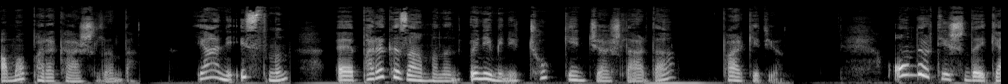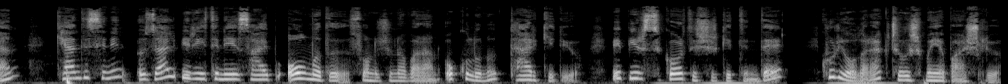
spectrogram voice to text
ama para karşılığında. Yani Eastman e, para kazanmanın önemini çok genç yaşlarda fark ediyor. 14 yaşındayken kendisinin özel bir yeteneğe sahip olmadığı sonucuna varan okulunu terk ediyor ve bir sigorta şirketinde kurye olarak çalışmaya başlıyor.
